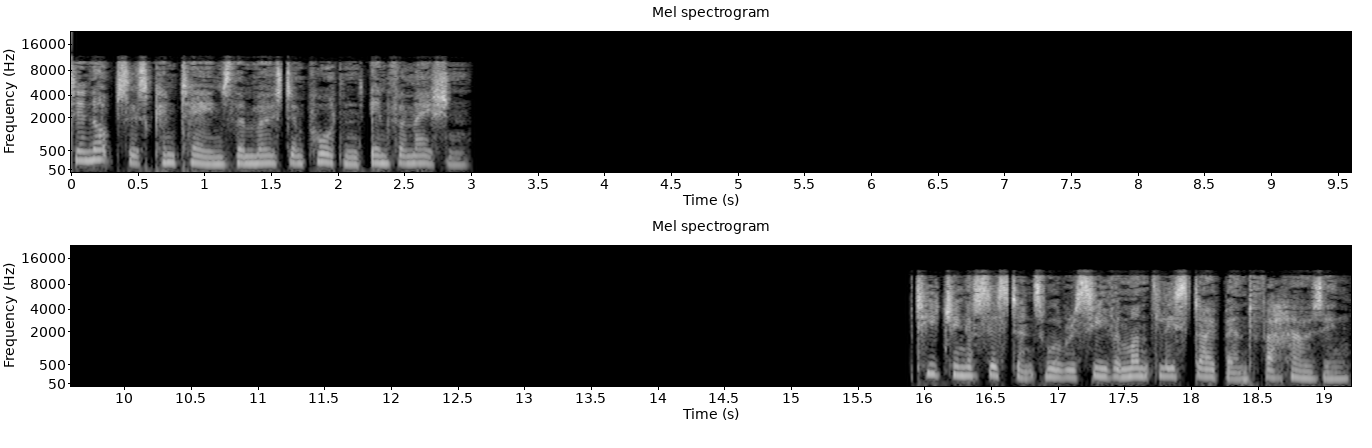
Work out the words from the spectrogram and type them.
Synopsis contains the most important information. Teaching assistants will receive a monthly stipend for housing.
